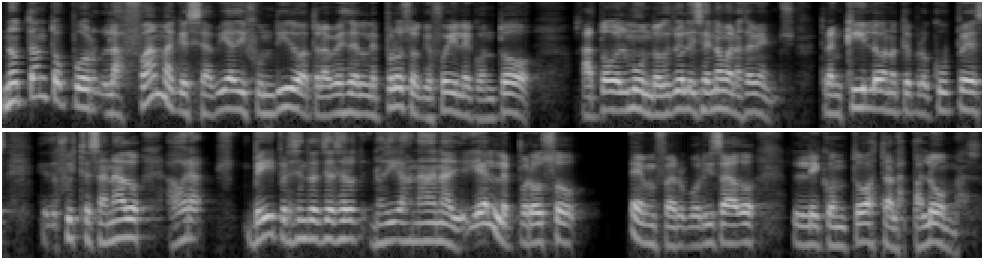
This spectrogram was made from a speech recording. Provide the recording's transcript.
No tanto por la fama que se había difundido a través del leproso que fue y le contó a todo el mundo, que yo le dice, no, bueno, está bien, tranquilo, no te preocupes, fuiste sanado, ahora ve y preséntate al sacerdote, no digas nada a nadie. Y el leproso, enfervorizado, le contó hasta las palomas.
